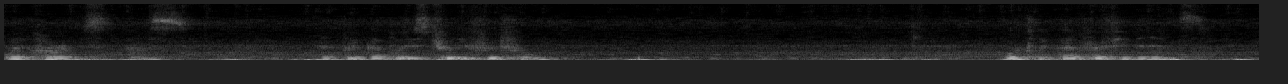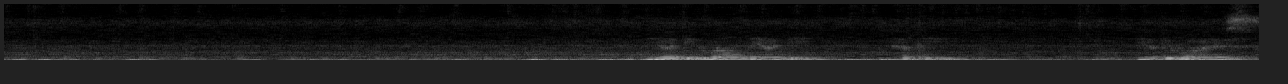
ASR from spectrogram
what harms us, and bring up what is truly fruitful. Work like that for a few minutes. May I be well, may I be happy, may I be wise,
